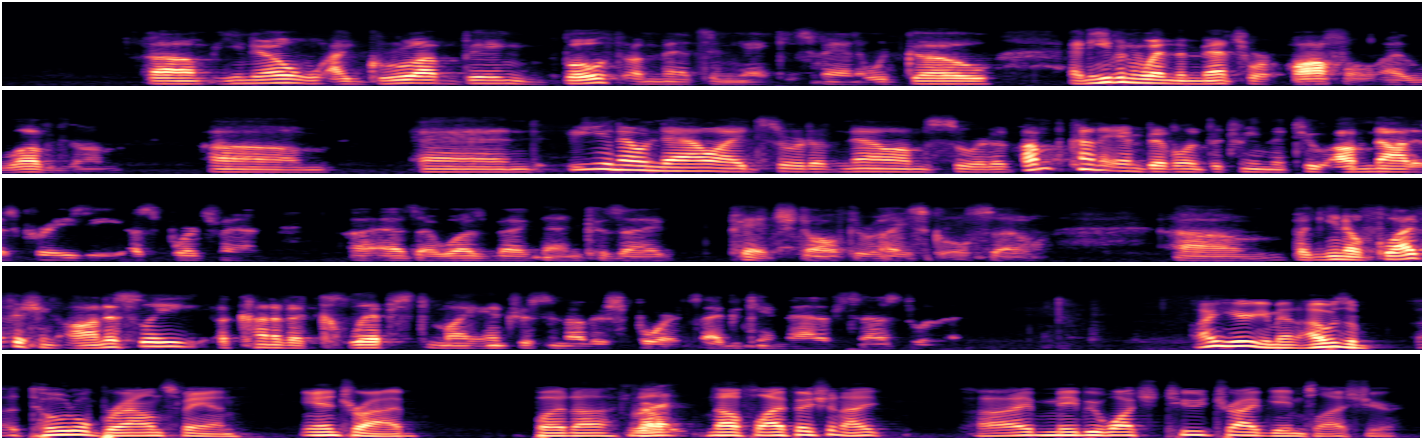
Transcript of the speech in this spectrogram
Um, you know, I grew up being both a Mets and Yankees fan. It would go, and even when the Mets were awful, I loved them. Um, and you know, now I'd sort of now I'm sort of I'm kind of ambivalent between the two. I'm not as crazy a sports fan uh, as I was back then because I pitched all through high school. So, um, but you know, fly fishing honestly uh, kind of eclipsed my interest in other sports. I became that obsessed with it. I hear you, man. I was a, a total Browns fan and Tribe, but uh, now, Right. now fly fishing. I I maybe watched two Tribe games last year.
